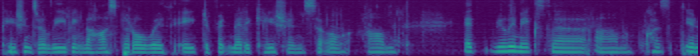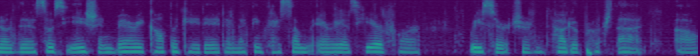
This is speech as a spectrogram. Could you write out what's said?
patients are leaving the hospital with eight different medications. So um, it really makes the um, cause you know the association very complicated, and I think there's some areas here for research and how to approach that uh,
